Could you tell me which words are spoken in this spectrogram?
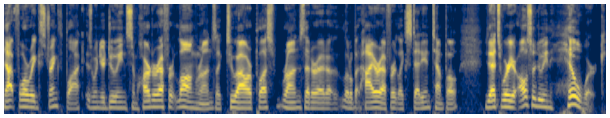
that four week strength block is when you're doing some harder effort long runs, like two hour plus runs that are at a little bit higher effort, like steady and tempo. That's where you're also doing hill work,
